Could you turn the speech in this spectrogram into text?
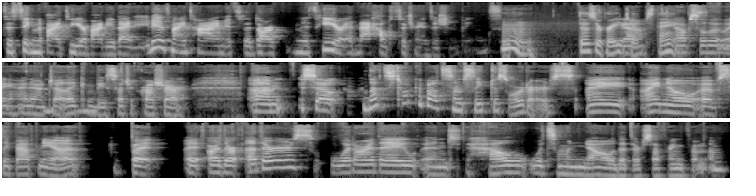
to signify to your body that it is nighttime, it's the darkness here, and that helps to transition things. Hmm. Those are great yeah, tips. Thanks. Absolutely. I know jet lag can be such a crusher. Um, so let's talk about some sleep disorders. I I know of sleep apnea, but uh, are there others? What are they? And how would someone know that they're suffering from them?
